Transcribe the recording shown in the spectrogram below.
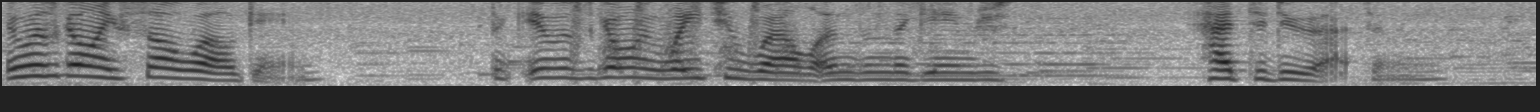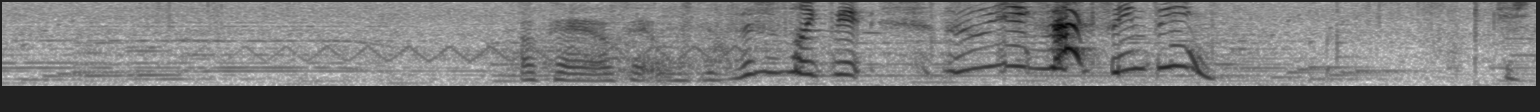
It was going so well, game. It was going way too well, and then the game just had to do that to me. Okay, okay. This is like the this is the exact same thing. Just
